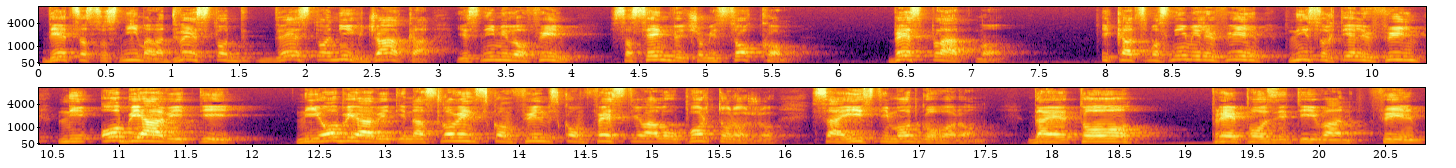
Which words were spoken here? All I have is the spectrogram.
Djeca su snimala, 200, 200 njih, džaka, je snimilo film sa sendvičom i sokom. Besplatno. I kad smo snimili film, nisu htjeli film ni objaviti. Ni objaviti na Slovenskom filmskom festivalu u Portorožu sa istim odgovorom. Da je to prepozitivan film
